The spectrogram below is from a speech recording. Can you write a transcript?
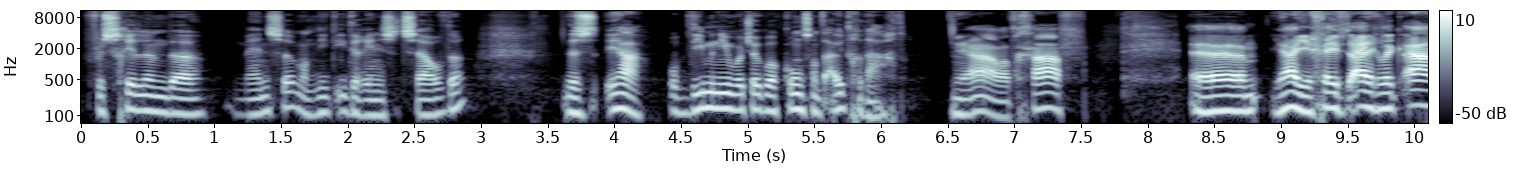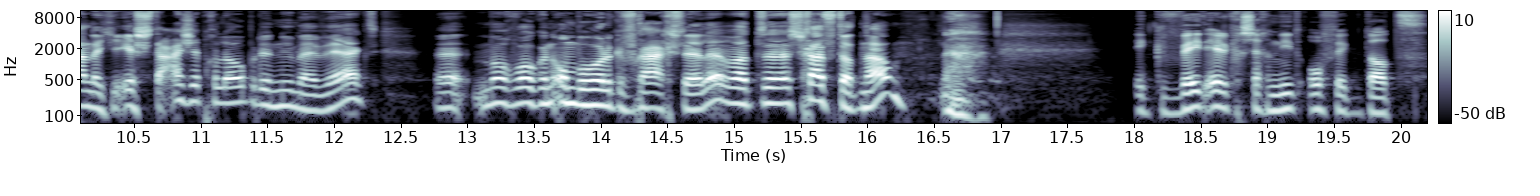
verschillende mensen, want niet iedereen is hetzelfde. Dus ja, op die manier word je ook wel constant uitgedaagd. Ja, wat gaaf. Ehm, ja, je geeft eigenlijk aan dat je eerst stage hebt gelopen, er nu bij werkt. Eh, mogen we ook een onbehoorlijke vraag stellen? Wat eh, schuift dat nou? Ik weet eerlijk gezegd niet of ik dat.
